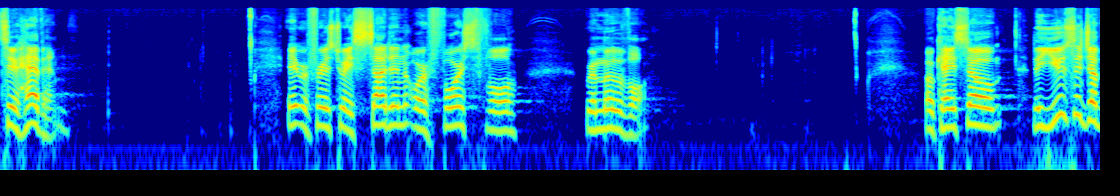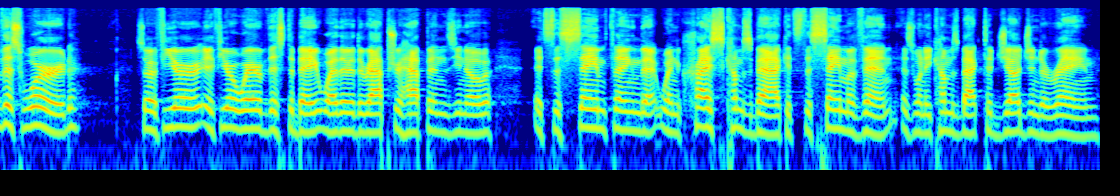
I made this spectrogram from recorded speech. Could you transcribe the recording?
to heaven. It refers to a sudden or forceful removal. Okay, so the usage of this word, so if you're if you're aware of this debate whether the rapture happens, you know, it's the same thing that when Christ comes back, it's the same event as when he comes back to judge and to reign,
